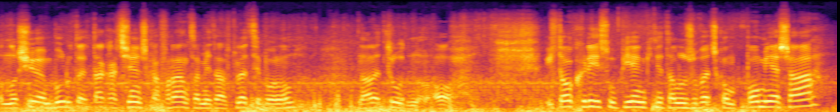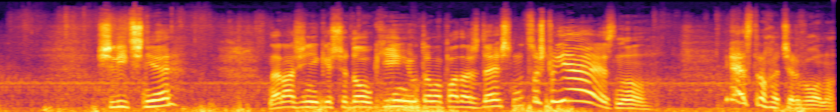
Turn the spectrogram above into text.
podnosiłem burtę, taka ciężka Franca, mnie teraz plecy bolą. No ale trudno, o. I to Chrisu pięknie ta lóżóweczką pomiesza. Ślicznie. Na razie niech jeszcze dołki, jutro ma padać deszcz. No coś tu jest, no. Jest trochę czerwono.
